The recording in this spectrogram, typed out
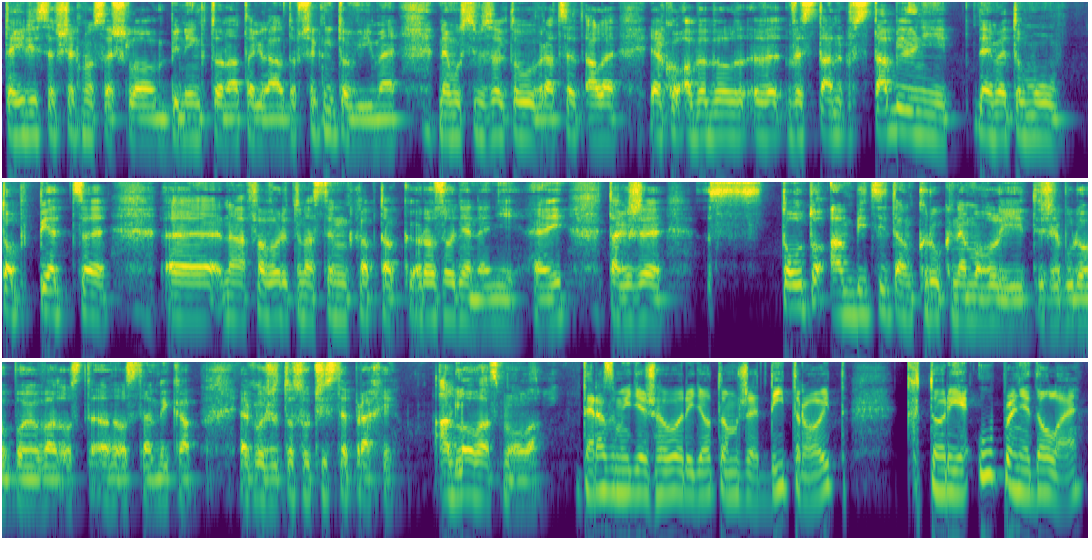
Tehdy se všechno sešlo, Binnington a tak dále, to všechny to víme, nemusíme se k tomu vracet, ale jako aby byl ve, stan, v stabilní, dejme tomu top 5 e, na favoritu na Stanley Cup, tak rozhodně není, hej. Takže s touto ambicí tam Kruk nemohl jít, že budou bojovat o, o Stanley Cup, jakože to jsou čisté prachy. A dlouhá smlouva. Teraz mi ideš hovoriť o tom, že Detroit, ktorý je úplne dole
